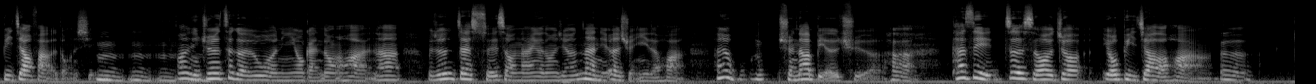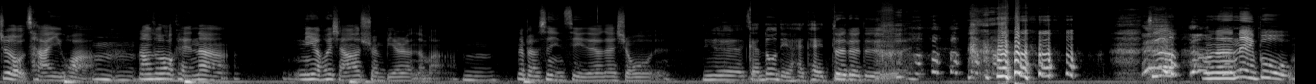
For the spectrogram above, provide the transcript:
比较法的东西，嗯嗯嗯。哦，你觉得这个如果你有感动的话，那我就再随手拿一个东西，那你二选一的话，他就选到别的去了。哈，他自己这时候就有比较的话，嗯，就有差异化，嗯嗯，然后说 OK 那。你也会想要选别人的嘛？嗯，那表示你自己的要在修，你的感动点还太低。对对对对对。就是 我们的内部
